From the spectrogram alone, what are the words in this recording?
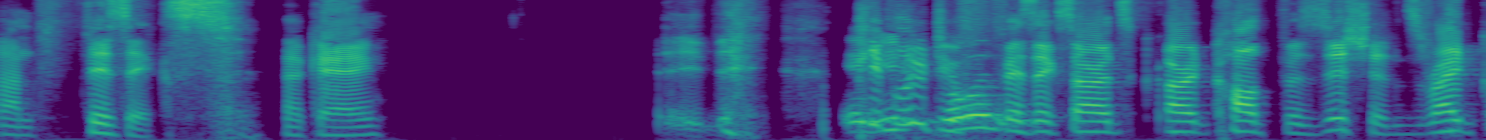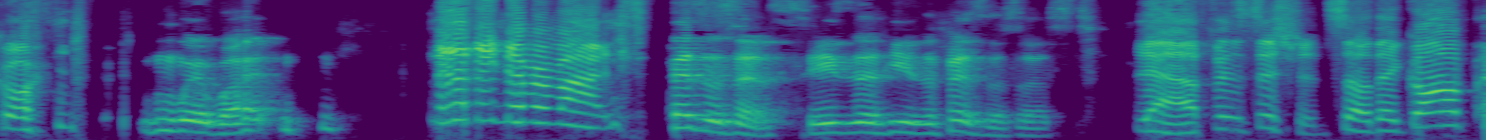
on physics okay people you- who do physics aren't aren't called physicians right Gordon Wait, what? nothing never mind Physicist. He's a he's a physicist. yeah a physician so they go up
